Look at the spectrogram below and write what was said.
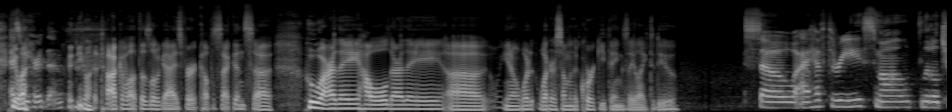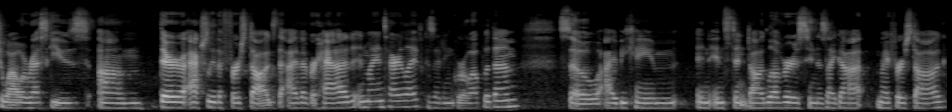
as want, we heard them. Do you want to talk about those little guys for a couple seconds? Uh, who are they? How old are they? Uh, you know, what what are some of the quirky things they like to do? So I have three small little Chihuahua rescues. Um, they're actually the first dogs that I've ever had in my entire life because I didn't grow up with them. So I became an instant dog lover as soon as I got my first dog.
